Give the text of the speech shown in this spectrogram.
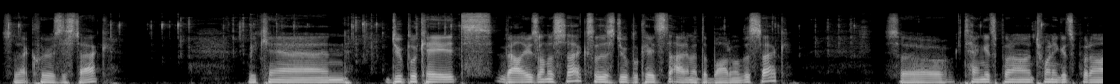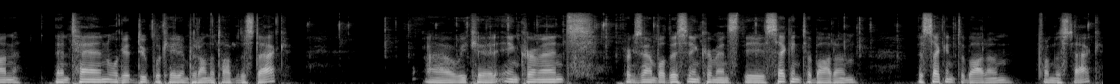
So that clears the stack. We can duplicate values on the stack. So this duplicates the item at the bottom of the stack. So 10 gets put on, 20 gets put on, then 10 will get duplicated and put on the top of the stack. Uh, we could increment for example, this increments the second to bottom, the second to bottom from the stack.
